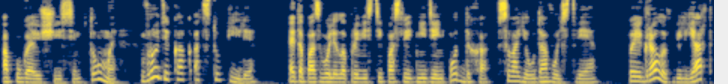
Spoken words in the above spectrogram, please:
а пугающие симптомы вроде как отступили. Это позволило провести последний день отдыха в свое удовольствие. Поиграла в бильярд,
